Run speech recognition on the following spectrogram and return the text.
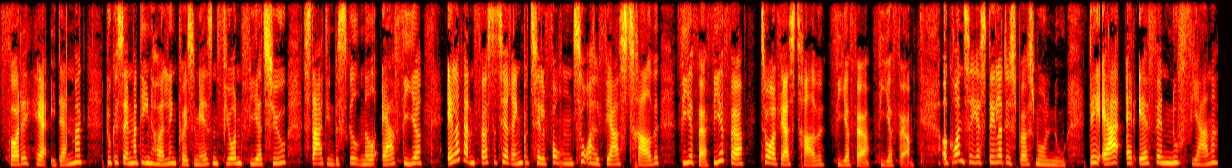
for det her i Danmark? Du kan sende mig din holdning på sms'en 1424. Start din besked med R4. Eller vær den første til at ringe på telefonen 72 30 44 44 72 30 44 44. Og grund til, at jeg stiller det spørgsmål nu, det er, at FN nu fjerner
